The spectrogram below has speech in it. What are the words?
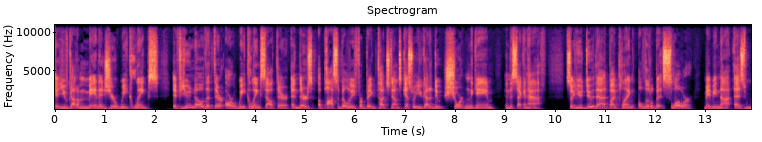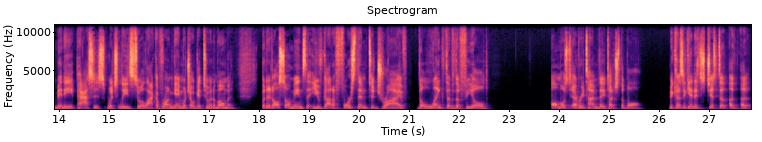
Okay, you've got to manage your weak links. If you know that there are weak links out there and there's a possibility for big touchdowns, guess what you got to do? Shorten the game in the second half. So you do that by playing a little bit slower, maybe not as many passes, which leads to a lack of run game, which I'll get to in a moment. But it also means that you've got to force them to drive the length of the field almost every time they touch the ball. Because again, it's just a, a,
